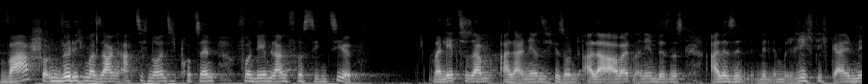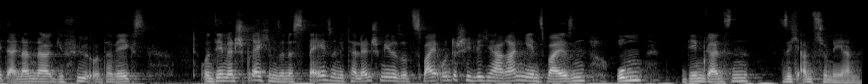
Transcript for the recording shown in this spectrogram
war schon, würde ich mal sagen, 80, 90 Prozent von dem langfristigen Ziel. Man lebt zusammen, alle ernähren sich gesund, alle arbeiten an ihrem Business, alle sind mit einem richtig geilen Miteinander-Gefühl unterwegs. Und dementsprechend sind das Space und die Talentschmiede so zwei unterschiedliche Herangehensweisen, um dem Ganzen sich anzunähern.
